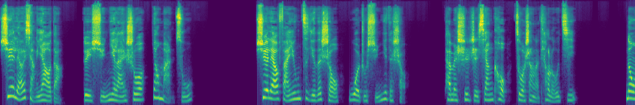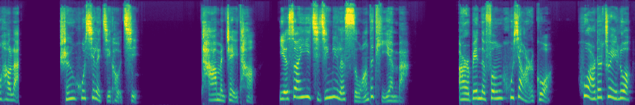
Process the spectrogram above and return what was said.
薛了想要的对许妮来说要满足。薛了反用自己的手握住许妮的手，他们十指相扣，坐上了跳楼机，弄好了，深呼吸了几口气。他们这一趟也算一起经历了死亡的体验吧。耳边的风呼啸而过，忽而的坠落。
